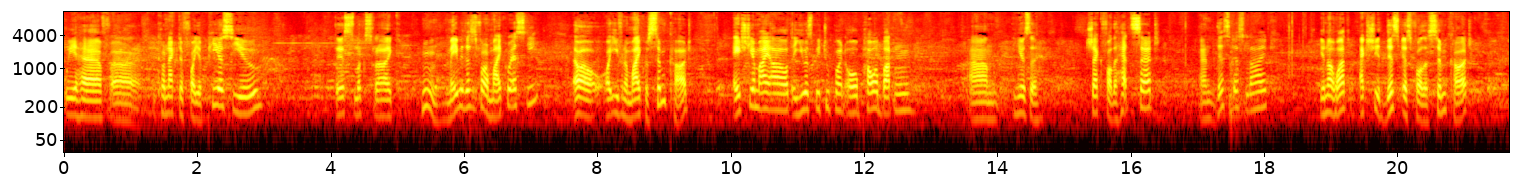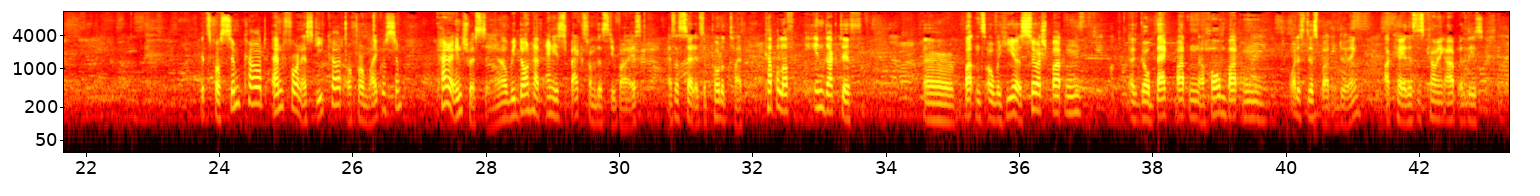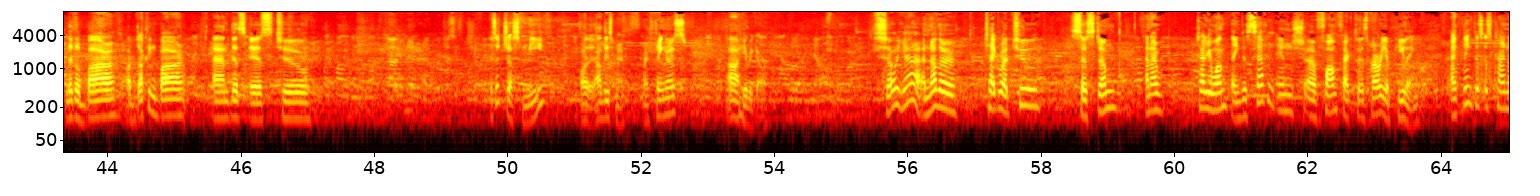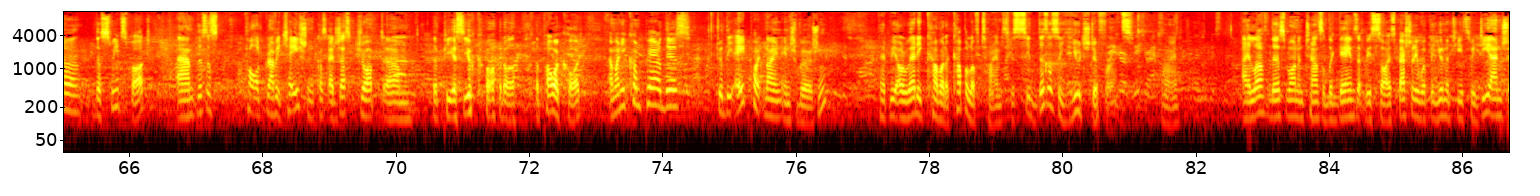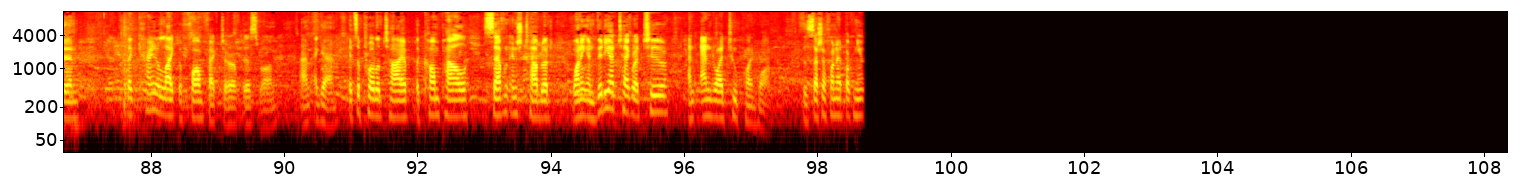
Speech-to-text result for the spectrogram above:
We have a connector for your PSU. This looks like, hmm, maybe this is for a micro SD or, or even a micro SIM card. HDMI out, a USB 2.0 power button. Um, here's a jack for the headset. And this is like, you know what? Actually, this is for the SIM card. It's for SIM card and for an SD card or for a micro SIM. Kind of interesting. You know, we don't have any specs from this device. As I said, it's a prototype. Couple of inductive uh, buttons over here: a search button, a go back button, a home button. What is this button doing? Okay, this is coming up with this little bar or docking bar, and this is to. Is it just me, or are these my, my fingers? Ah, here we go. So yeah, another Tegra 2 system, and I tell you one thing: the 7-inch uh, form factor is very appealing. I think this is kind of the sweet spot, and this is called gravitation because I just dropped um, the PSU cord or the power cord, and when you compare this to the 8.9 inch version that we already covered a couple of times, you see this is a huge difference. I love this one in terms of the games that we saw, especially with the Unity 3D engine. I kind of like the form factor of this one. And again, it's a prototype, the Compal 7-inch tablet running NVIDIA Tegra 2 and Android 2.1. This is Sascha from Netbook News.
